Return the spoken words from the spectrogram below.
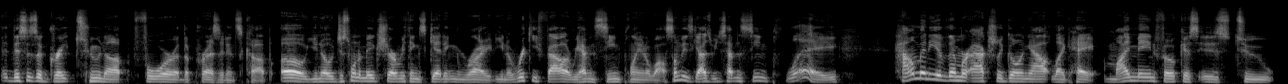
this is a great tune up for the president's cup. Oh you know just want to make sure everything's getting right. You know rickie fowler we haven't seen play in a while. Some of these guys we just haven't seen play. How many of them are actually going out like hey my main focus is to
